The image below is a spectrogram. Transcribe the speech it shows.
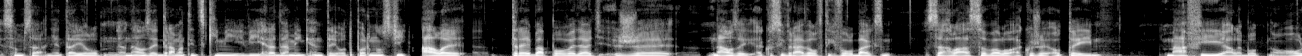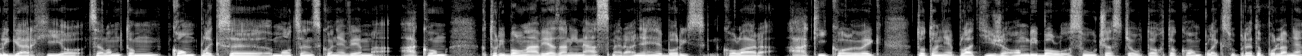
som sa netajil naozaj dramatickými výhradami k hentej odpornosti. Ale treba povedať, že naozaj, ako si vravel, v tých voľbách sa hlásovalo akože o tej mafii alebo no, oligarchii, o celom tom komplexe mocensko neviem akom, ktorý bol naviazaný na smer. A nech je Boris Kolár akýkoľvek, toto neplatí, že on by bol súčasťou tohto komplexu. Preto podľa mňa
